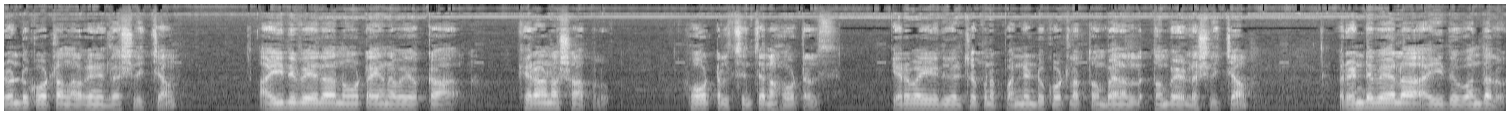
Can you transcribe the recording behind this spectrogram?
రెండు కోట్ల నలభై ఎనిమిది లక్షలు ఇచ్చాం. ఐదు వేల నూట ఎనభై ఒక్క కిరాణా షాపులు హోటల్స్ చిన్న చిన్న హోటల్స్. ఇరవై ఐదు వేలు చొప్పున పన్నెండు కోట్ల తొంభై తొంభై ఏడు లక్షలు ఇచ్చాం. రెండు వేల ఐదు వందలు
